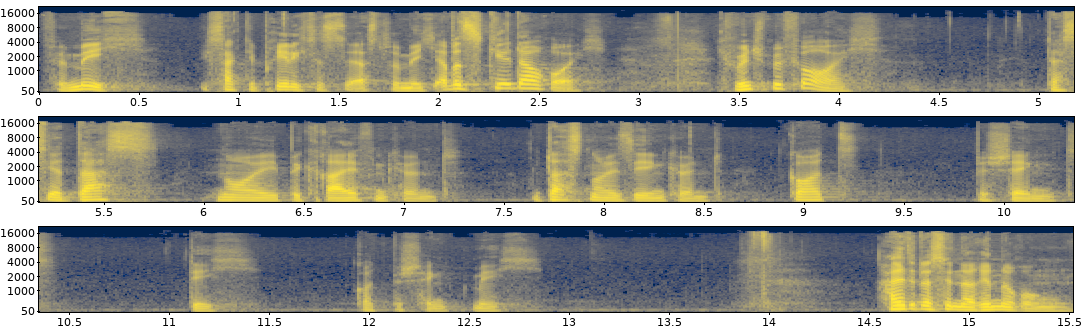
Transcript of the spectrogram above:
für mich, ich sage die Predigt ist zuerst für mich, aber es gilt auch euch. Ich wünsche mir für euch, dass ihr das neu begreifen könnt und das neu sehen könnt. Gott beschenkt dich. Gott beschenkt mich. Halte das in Erinnerung.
